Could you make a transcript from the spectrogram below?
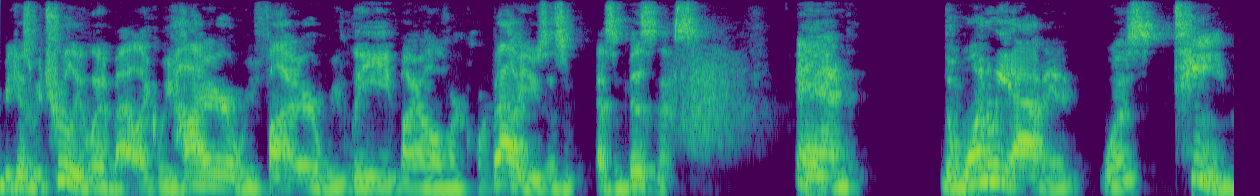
because we truly live by it. Like we hire, we fire, we lead by all of our core values as a, as a business. And the one we added was team,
